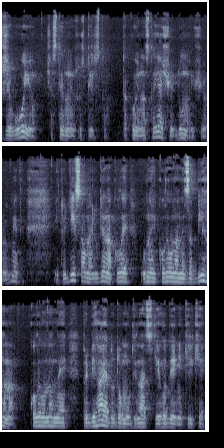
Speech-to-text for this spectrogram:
живою частиною суспільства, такою настоящою, думаючою, розумієте? І тоді саме людина, коли, у неї, коли вона не забігана, коли вона не прибігає додому в 12 годині, тільки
